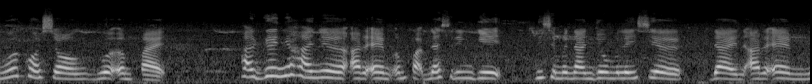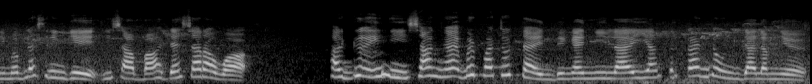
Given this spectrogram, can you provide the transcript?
2024. Harganya hanya RM14 di Semenanjung Malaysia dan RM15 di Sabah dan Sarawak. Harga ini sangat berpatutan dengan nilai yang terkandung di dalamnya.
